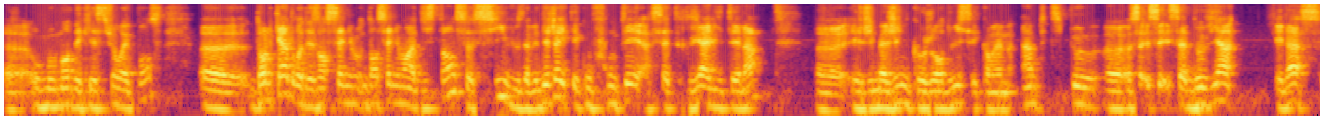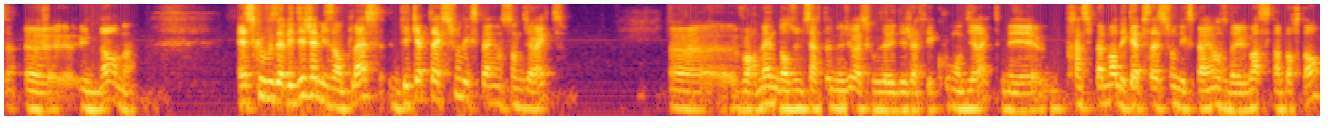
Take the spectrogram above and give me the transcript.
euh, au moment des questions-réponses. Dans le cadre des enseignements à distance, si vous avez déjà été confronté à cette réalité-là, et j'imagine qu'aujourd'hui c'est quand même un petit peu, ça, ça, devient hélas une norme. Est-ce que vous avez déjà mis en place des captations d'expérience en direct euh, voire même dans une certaine mesure, est-ce que vous avez déjà fait cours en direct, mais principalement des captations d'expérience, vous allez voir, c'est important.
